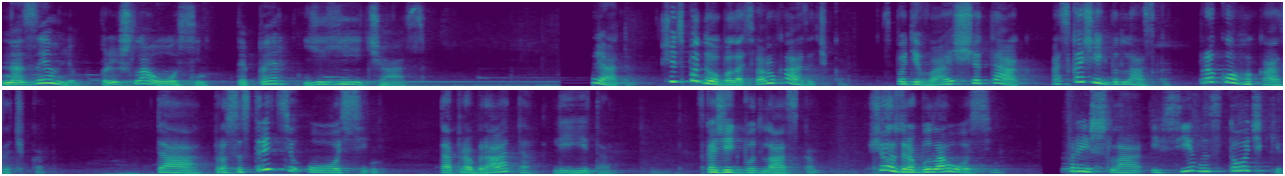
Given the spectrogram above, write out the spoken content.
На землю прийшла осінь. Тепер її час. Лята, чи сподобалась вам казочка? Сподіваюсь, що так. А скажіть, будь ласка, про кого казочка? Так, про сестрицю осінь та про брата літа. Скажіть, будь ласка, що зробила осінь? Прийшла і всі листочки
